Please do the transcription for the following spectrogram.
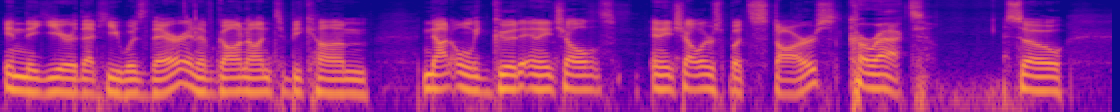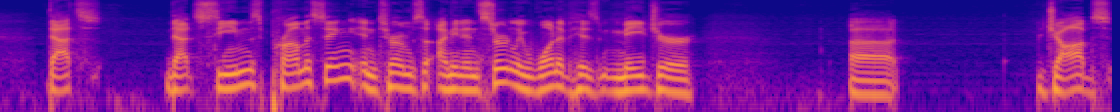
in the year that he was there and have gone on to become not only good NHLs, NHLers but stars. Correct. So that's that seems promising in terms of, I mean, and certainly one of his major uh, jobs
